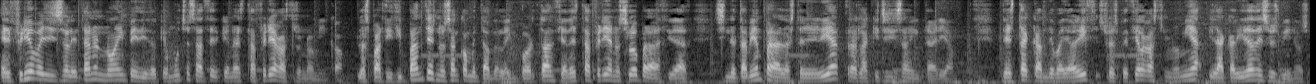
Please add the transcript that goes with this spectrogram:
El frío vallisoletano no ha impedido que muchos se acerquen a esta feria gastronómica. Los participantes nos han comentado la importancia de esta feria no solo para la ciudad, sino también para la hostelería tras la crisis sanitaria. Destacan de Valladolid su especial gastronomía y la calidad de sus vinos,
